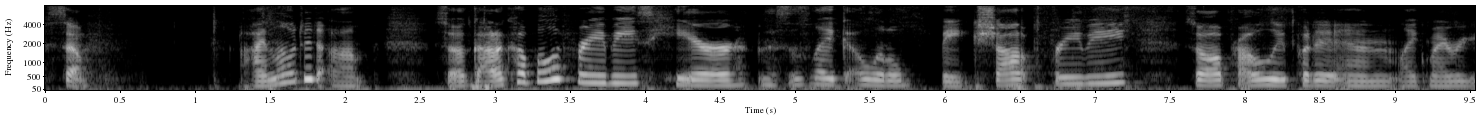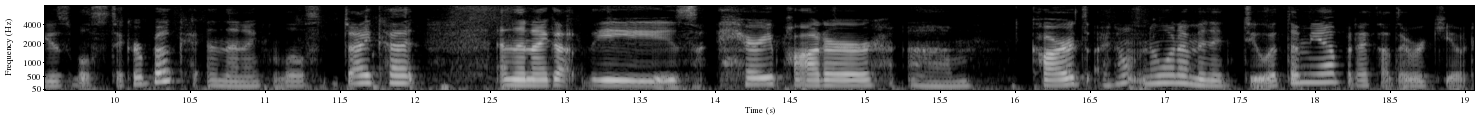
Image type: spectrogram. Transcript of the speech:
So I loaded up. So I got a couple of freebies here. This is like a little bake shop freebie. So I'll probably put it in like my reusable sticker book and then a little die cut. And then I got these Harry Potter um, cards. I don't know what I'm going to do with them yet, but I thought they were cute.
